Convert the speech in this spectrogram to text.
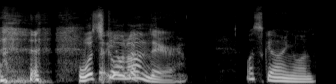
What's going on there? What's going on?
